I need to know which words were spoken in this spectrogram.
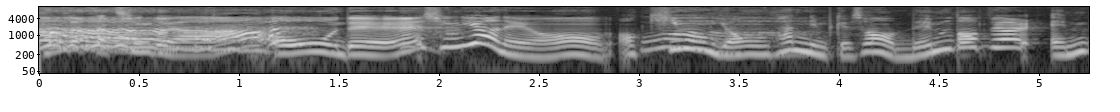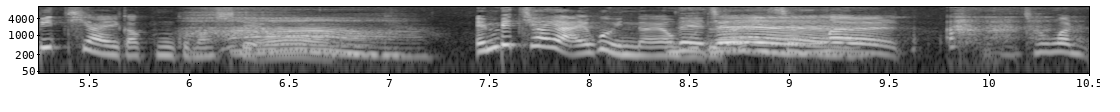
반갑다 친구야. 오, 네. 신기하네요. 어, 김영환님께서 멤버별 MBTI가 궁금하시대요. 아. MBTI 알고 있나요? 네, 네. 정말 정말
